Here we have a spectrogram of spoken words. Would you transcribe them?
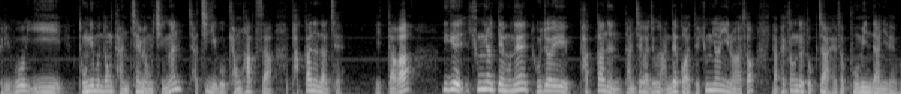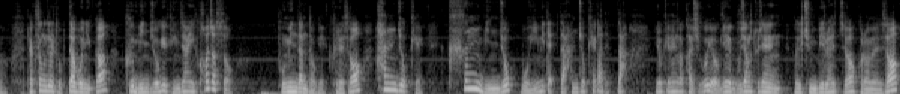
그리고 이 독립운동 단체 명칭은 자치기구 경학사 바가는 단체 있다가 이게 흉년 때문에 도저히 바가는 단체 가지고는 안 될 것 같아요. 흉년이 일어나서 야 백성들 돕자 해서 부민단이 되고요. 백성들 돕다 보니까 그 민족이 굉장히 커졌어. 부민단 덕에. 그래서 한족회 큰 민족 모임이 됐다. 한족회가 됐다. 이렇게 생각하시고 여기에 무장투쟁을 준비를 했죠. 그러면서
